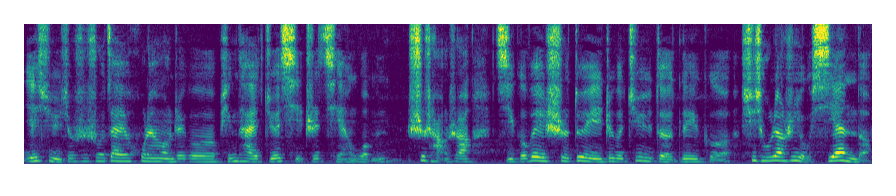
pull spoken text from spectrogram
也许就是说，在互联网这个平台崛起之前，我们市场上几个卫视对这个剧的那个需求量是有限的。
